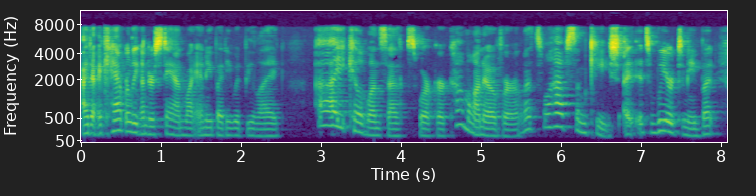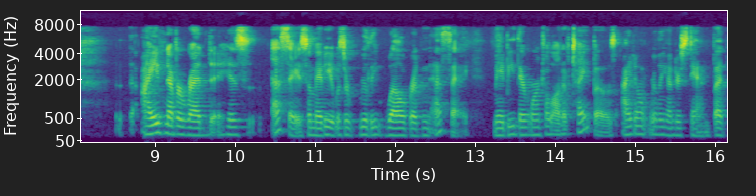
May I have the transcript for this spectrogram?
I, I can't really understand why anybody would be like, ah, you killed one sex worker. Come on over. Let's we'll have some quiche. It's weird to me, but I've never read his essay, so maybe it was a really well written essay. Maybe there weren't a lot of typos. I don't really understand, but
